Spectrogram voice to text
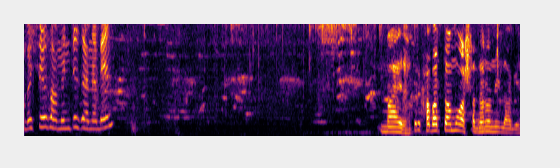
অবশ্যই কমেন্টে জানাবেন। মায়ের হাতের খাবার তো আমার অসাধারণই লাগে।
